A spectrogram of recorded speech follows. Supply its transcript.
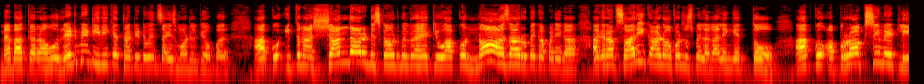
मैं बात कर रहा हूँ रेडमी टीवी के 32 इंच साइज़ मॉडल के ऊपर। आपको इतना शानदार डिस्काउंट मिल रहा है कि वो आपको नौ हज़ार रुपए का पड़ेगा। अगर आप सारी कार्ड ऑफर्स उस पर लगा लेंगे तो आपको अप्रोक्सीमेटली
